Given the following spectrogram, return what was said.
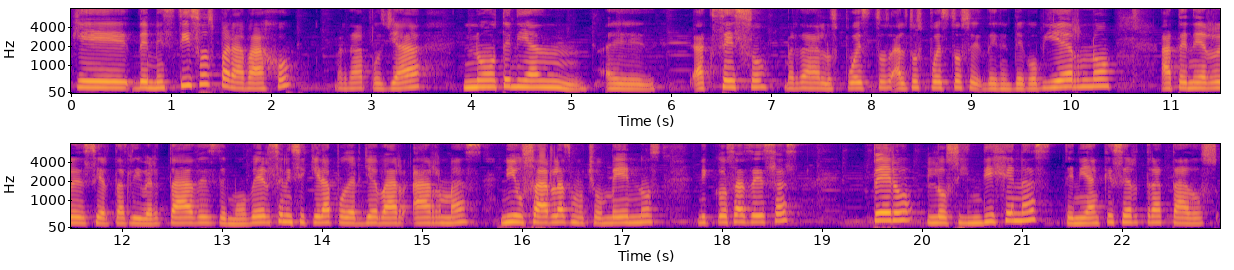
que de mestizos para abajo, ¿verdad? Pues ya no tenían eh, acceso, ¿verdad? A los puestos, altos puestos de, gobierno, a tener eh, ciertas libertades de moverse, ni siquiera poder llevar armas, ni usarlas mucho menos, ni cosas de esas. Pero los indígenas tenían que ser tratados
